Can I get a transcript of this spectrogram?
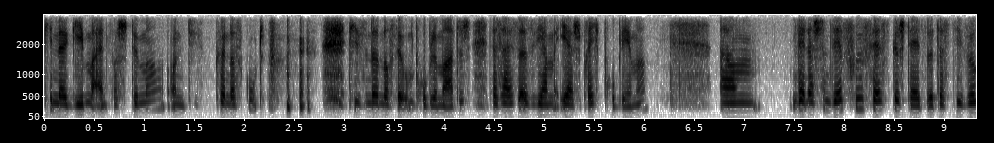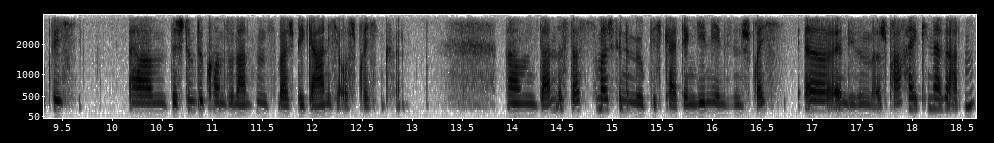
Kinder geben einfach Stimme und die können das gut. die sind dann noch sehr unproblematisch. Das heißt also, die haben eher Sprechprobleme. Ähm, wenn das schon sehr früh festgestellt wird, dass die wirklich ähm, bestimmte Konsonanten zum Beispiel gar nicht aussprechen können, ähm, dann ist das zum Beispiel eine Möglichkeit. Dann gehen die in diesen Sprech, äh, in diesen Sprachheilkindergarten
